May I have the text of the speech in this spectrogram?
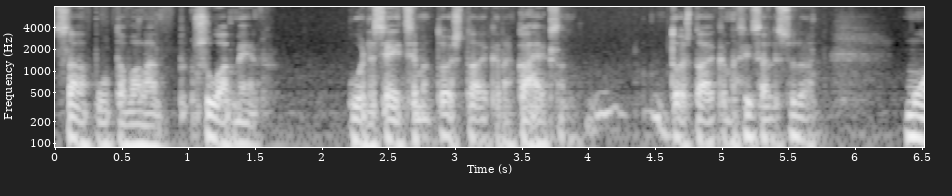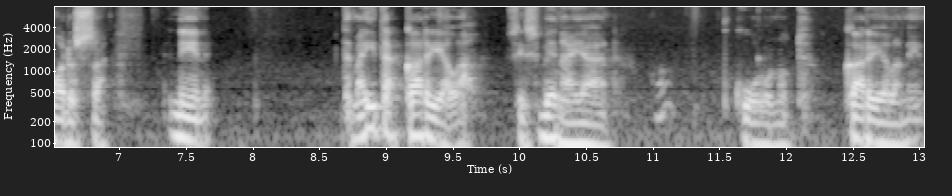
saapuu tavallaan Suomeen vuoden 17 aikana, 18 aikana sisällissodan muodossa, niin tämä Itä-Karjala, siis Venäjään kuulunut Karjala, niin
